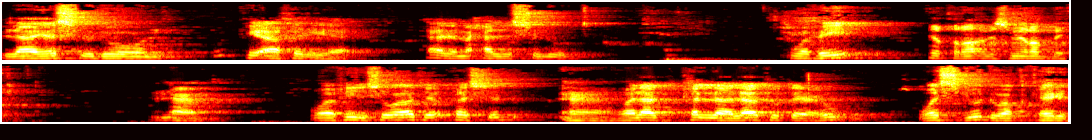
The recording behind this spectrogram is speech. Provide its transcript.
لا يسجدون في آخرها. هذا محل السجود. وفي اقرأ باسم ربك. نعم. وفي سورة فاسجد ولا كلا لا تطعه واسجد واقترب.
